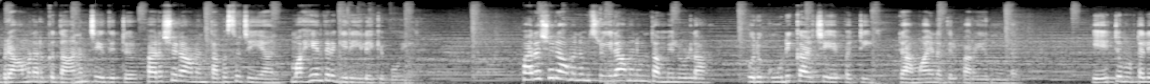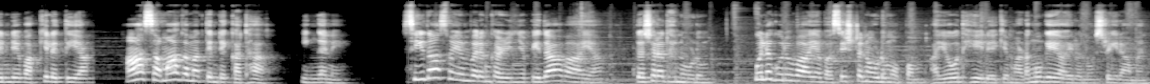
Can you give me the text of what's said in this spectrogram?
ബ്രാഹ്മണർക്ക് ദാനം ചെയ്തിട്ട് പരശുരാമൻ തപസ്സു ചെയ്യാൻ മഹേന്ദ്രഗിരിയിലേക്ക് പോയി. പരശുരാമനും ശ്രീരാമനും തമ്മിലുള്ള ഒരു കൂടിക്കാഴ്ചയെപ്പറ്റി രാമായണത്തിൽ പറയുന്നുണ്ട്. ഏറ്റുമുട്ടലിന്റെ വക്കിലെത്തിയ ആ സമാഗമത്തിന്റെ കഥ ഇങ്ങനെ. സീതാസ്വയംവരം കഴിഞ്ഞ് പിതാവായ ദശരഥനോടും കുലഗുരുവായ വസിഷ്ഠനോടുമൊപ്പം അയോധ്യയിലേക്ക് മടങ്ങുകയായിരുന്നു ശ്രീരാമൻ.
